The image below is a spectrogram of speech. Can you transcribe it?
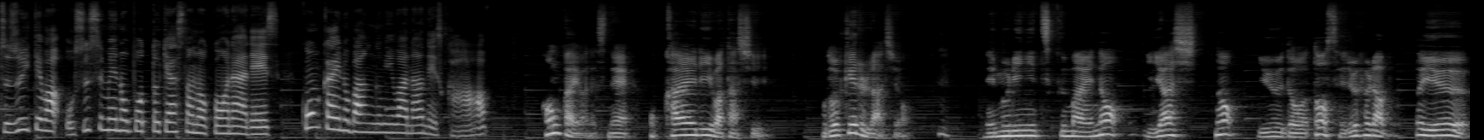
続いてはおすすめのポッドキャストのコーナーです。今回の番組は何ですか？今回はですね、おかえり私、ほどけるラジオ、うん眠りにつく前の癒しの誘導とセルフラブという、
